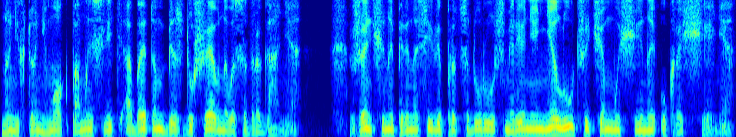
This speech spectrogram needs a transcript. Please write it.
Но никто не мог помыслить об этом без душевного содрогания — Женщины переносили процедуру усмирения не лучше, чем мужчины укращения.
